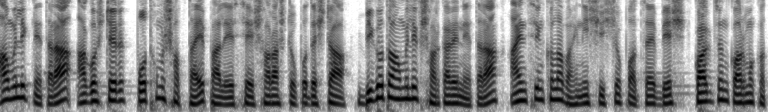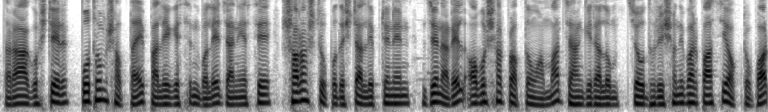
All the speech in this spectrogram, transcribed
আওয়ামী লীগ নেতারা আগস্টের প্রথম সপ্তাহে পালিয়েছে স্বরাষ্ট্র উপদেষ্টা। বিগত আওয়ামী লীগ সরকারের নেতারা আইন শৃঙ্খলা বাহিনীর শীর্ষ পর্যায়ে বেশ কয়েকজন কর্মকর্তারা আগস্টের প্রথম সপ্তাহে পালিয়ে গেছেন বলে জানিয়েছে স্বরাষ্ট্র উপদেষ্টা লেফটেন্যান্ট জেনারেল অবসরপ্রাপ্ত মোহাম্মদ জাহাঙ্গীর আলম। চৌধুরী শনিবার পাঁচই অক্টোবর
